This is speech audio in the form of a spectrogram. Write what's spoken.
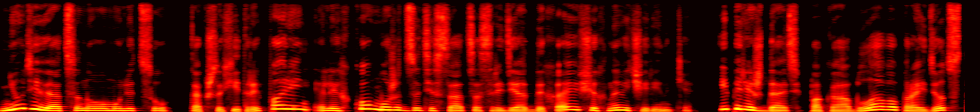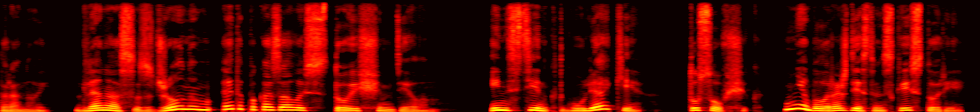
не удивятся новому лицу, так что хитрый парень легко может затесаться среди отдыхающих на вечеринке и переждать, пока облава пройдет стороной. Для нас с Джоном это показалось стоящим делом. Инстинкт гуляки, тусовщик, не было рождественской истории.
